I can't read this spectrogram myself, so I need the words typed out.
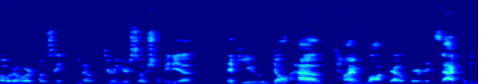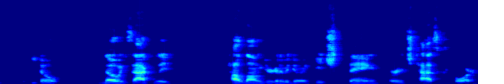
photo or posting, you know, doing your social media. If you don't have time blocked out for exactly, if you don't know exactly how long you're going to be doing each thing or each task for,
